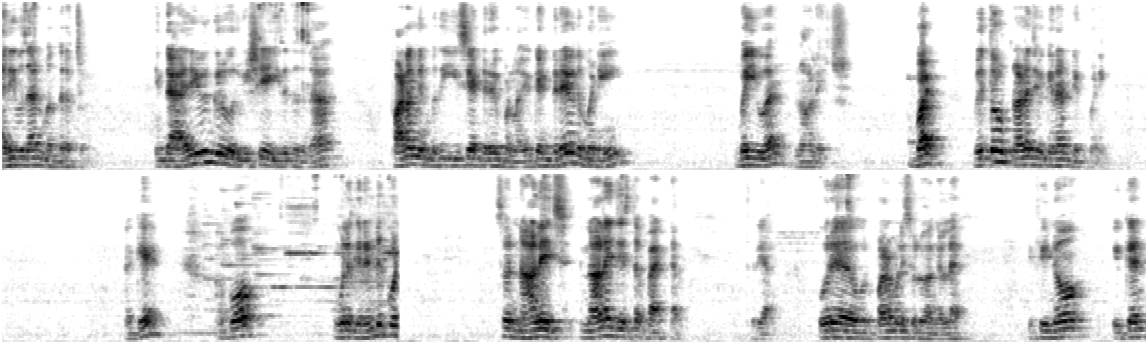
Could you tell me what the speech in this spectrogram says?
அறிவு தான் மந்திர சொல். இந்த அறிவுங்கிற ஒரு விஷயம் இருந்ததுன்னா பணம் என்பது ஈஸியாக டிரைவ் பண்ணலாம். You can drive the money by your knowledge but without knowledge we cannot get money okay அப்போது உங்களுக்கு ரெண்டு so knowledge knowledge is the factor சரியா? ஒரு ஒரு பழமொழி சொல்லுவாங்கல்ல if you know you can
